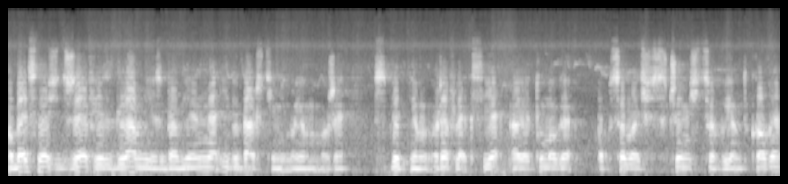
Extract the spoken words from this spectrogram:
Obecność drzew jest dla mnie zbawienna i wybaczcie mi moją może zbytnią refleksję, ale tu mogę obcować z czymś, co wyjątkowe,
